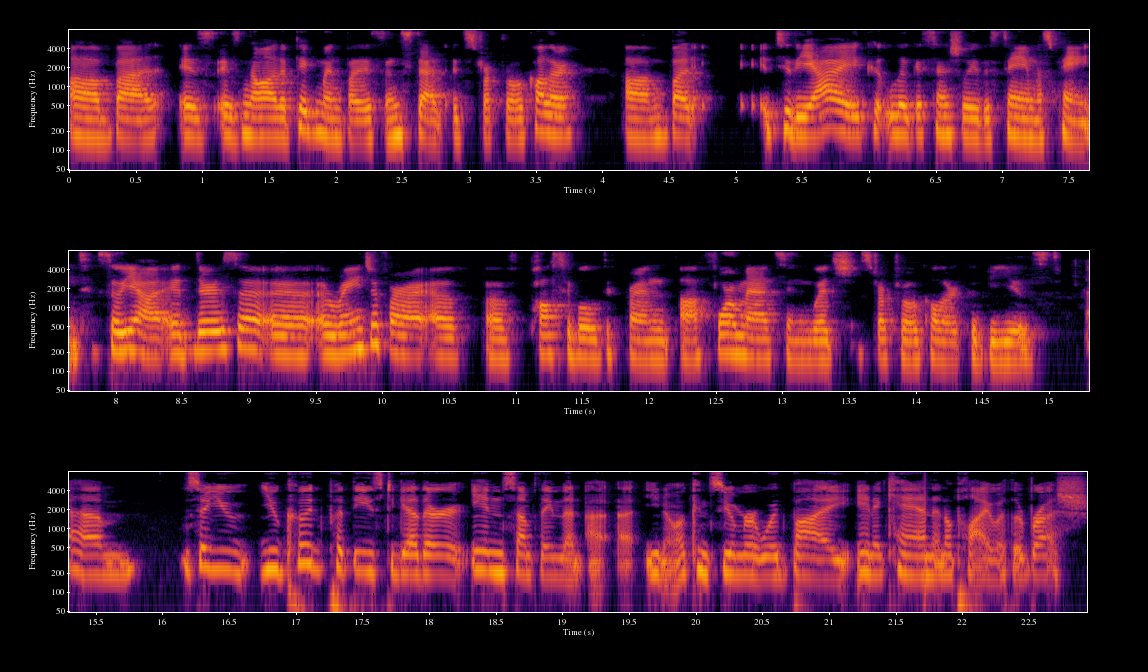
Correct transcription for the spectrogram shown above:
uh, but is is not a pigment, but it's instead its structural color. Um, but to the eye, it could look essentially the same as paint. So yeah, it, there's a, a, range of, of, of possible different uh, formats in which structural color could be used. Um, so you you could put these together in something that uh, uh, you know a consumer would buy in a can and apply with a brush.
